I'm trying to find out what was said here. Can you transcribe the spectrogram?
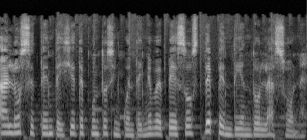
a los 77.59 pesos dependiendo la zona.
